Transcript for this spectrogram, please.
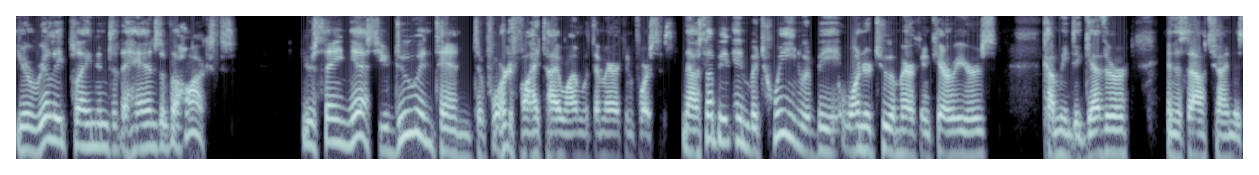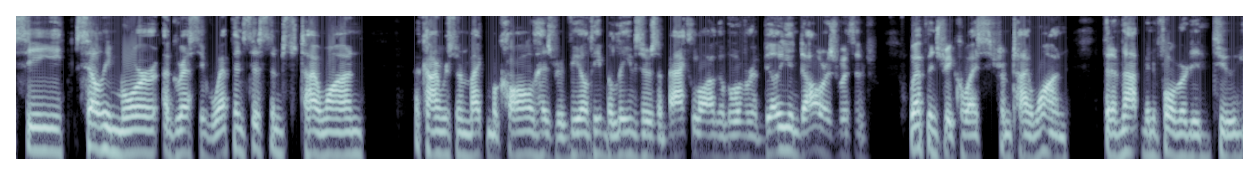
you're really playing into the hands of the hawks you're saying, yes, you do intend to fortify Taiwan with American forces. Now, something in between would be one or two American carriers coming together in the South China Sea, selling more aggressive weapon systems to Taiwan. Congressman Mike McCaul has revealed he believes there's a backlog of over a billion dollars worth of weapons requests from Taiwan that have not been forwarded to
